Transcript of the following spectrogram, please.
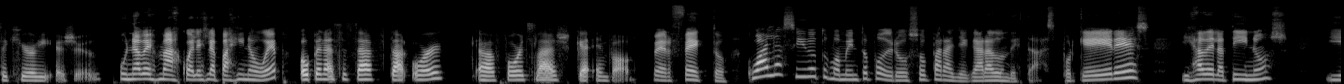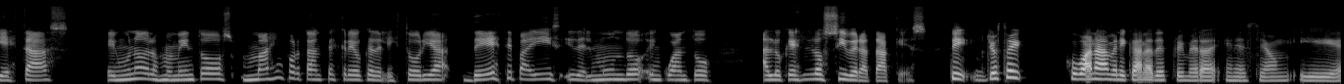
security issues. Una vez más, ¿cuál es la página web? openssf.org uh, forward slash get involved. Perfecto. ¿Cuál ha sido tu momento poderoso para llegar a donde estás? Porque eres hija de latinos y estás en uno de los momentos más importantes, creo que, de la historia de este país y del mundo en cuanto a lo que es los ciberataques. Sí, yo soy cubana americana de primera generación y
